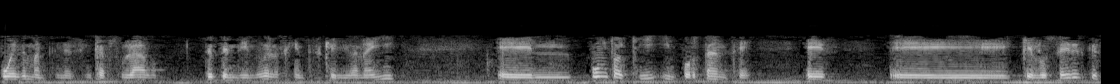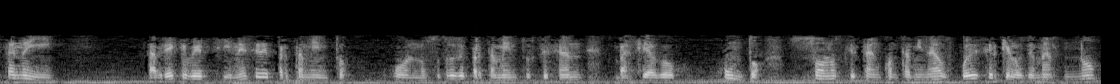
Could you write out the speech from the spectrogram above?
puede mantenerse encapsulado dependiendo de las gentes que vivan ahí. El punto aquí importante es eh, que los seres que están ahí, habría que ver si en ese departamento o en los otros departamentos que se han vaciado junto son los que están contaminados. Puede ser que los demás no.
